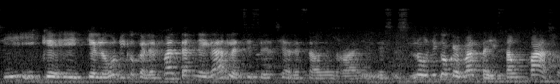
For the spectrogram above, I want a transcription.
Sí, y que, y que, lo único que le falta es negar la existencia del Estado de Israel. Eso es lo único que falta y está un paso.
